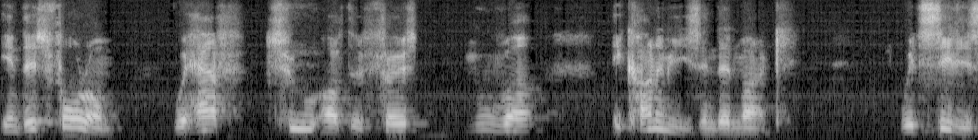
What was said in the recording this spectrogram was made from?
In this forum, we have two of the first mover economies in Denmark, with cities,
